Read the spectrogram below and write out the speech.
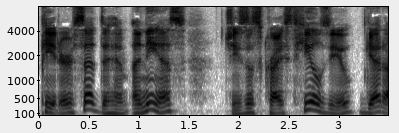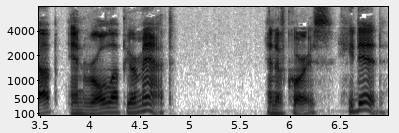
Peter said to him, Aeneas, Jesus Christ heals you, get up and roll up your mat. And of course, he did.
